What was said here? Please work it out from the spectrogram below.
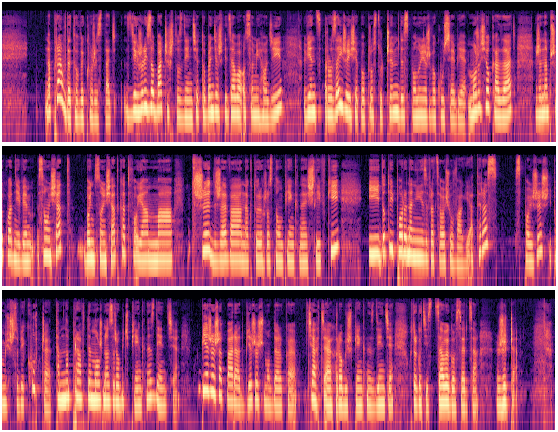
naprawdę to wykorzystać. Jeżeli zobaczysz to zdjęcie, to będziesz wiedziała o co mi chodzi, więc rozejrzyj się po prostu, czym dysponujesz wokół siebie. Może się okazać, że na przykład, nie wiem, sąsiad bądź sąsiadka twoja ma trzy drzewa, na których rosną piękne śliwki i do tej pory na nie nie zwracałaś uwagi, a teraz spojrzysz i pomyślisz sobie, kurczę, tam naprawdę można zrobić piękne zdjęcie. Bierzesz aparat, bierzesz modelkę, ciach, ciach, robisz piękne zdjęcie, którego Ci z całego serca życzę.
